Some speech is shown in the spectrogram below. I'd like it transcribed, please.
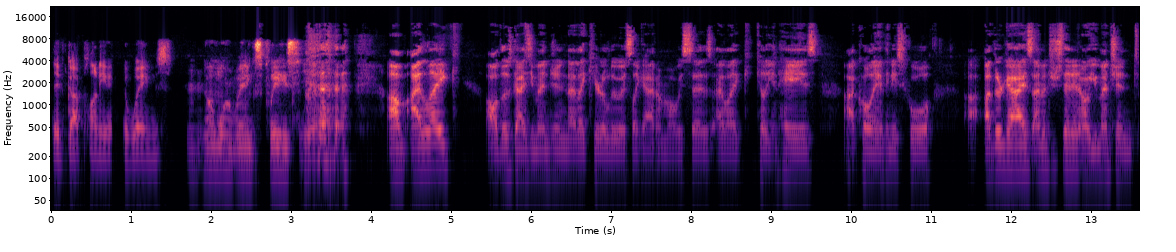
they've got plenty of wings. No more wings, please. Yeah. um, I like all those guys you mentioned. I like Kira Lewis, like Adam always says. I like Killian Hayes. Uh, Cole Anthony's cool. Uh, other guys I'm interested in. Oh, you mentioned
